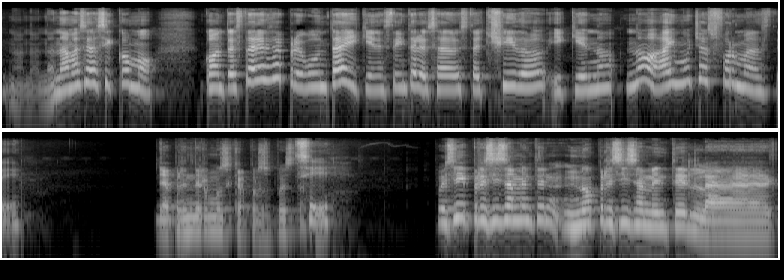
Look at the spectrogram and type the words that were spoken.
no, no, no, nada más es así como contestar esa pregunta y quien esté interesado está chido y quien no, no, hay muchas formas de, De aprender música, por supuesto. sí. Pues sí, precisamente, no precisamente la,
